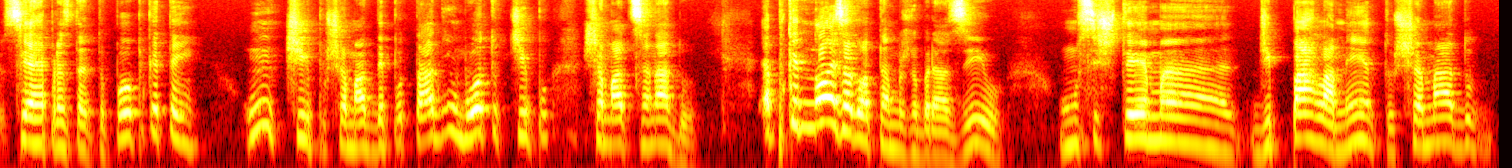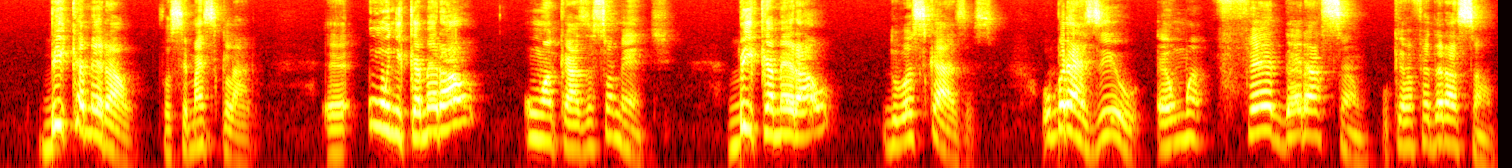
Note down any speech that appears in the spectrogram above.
se é representante do povo, porque tem um tipo chamado deputado e um outro tipo chamado senador. É porque nós adotamos no Brasil um sistema de parlamento chamado bicameral, vou ser mais claro. É, unicameral, uma casa somente. Bicameral, duas casas. O Brasil é uma federação. O que é uma federação?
